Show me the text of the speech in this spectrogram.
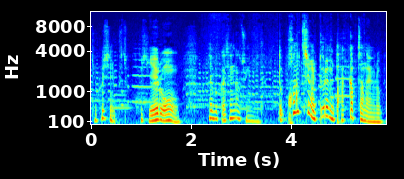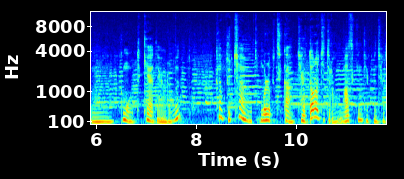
이게 훨씬 이쁘죠 그래서 얘로 해볼까 생각 중입니다 또 펀칭을 뚫으면 또 아깝잖아요 여러분 그럼 어떻게 해야 돼요 여러분? 그냥 붙여요 뭘로 붙일까? 잘 떨어지더라고 마스킹 테이프는 잘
